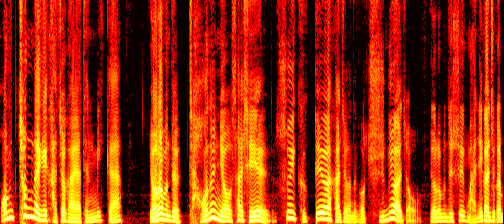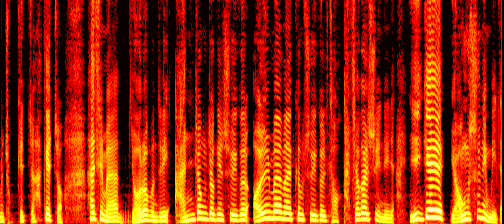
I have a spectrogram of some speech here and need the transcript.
엄청나게 가져가야 됩니까? 여러분들, 저는요, 사실 수익 극대화 가져가는 거 중요하죠. 여러분들 수익 많이 가져가면 좋겠죠, 하겠죠. 하지만 여러분들이 안정적인 수익을 얼마만큼 수익을 더 가져갈 수 있느냐. 이게 영순입니다.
